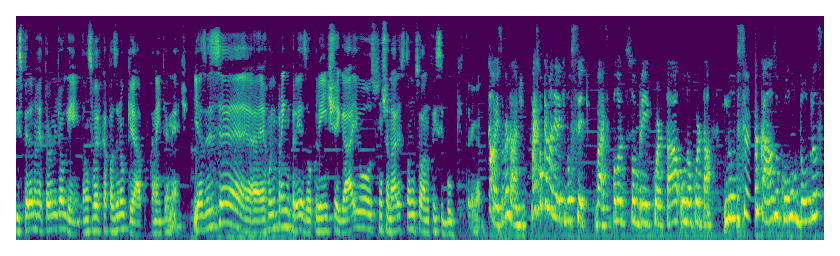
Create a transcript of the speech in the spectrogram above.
esperando o retorno de alguém, então você vai ficar fazendo o quê? Ah, ficar na internet. E às vezes é, é ruim pra empresa, o cliente chegar e os funcionários estão, sei lá, no Facebook, tá ligado? Não, isso é verdade. Mas qualquer maneira que você, tipo, vai, você falou sobre cortar ou não cortar. No seu caso, como o Douglas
